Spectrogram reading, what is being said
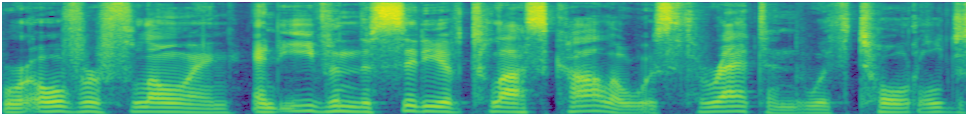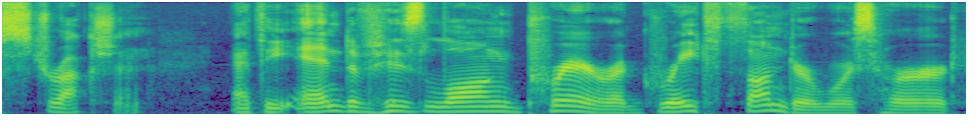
were overflowing and even the city of Tlaxcala was threatened with total destruction. At the end of his long prayer, a great thunder was heard,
